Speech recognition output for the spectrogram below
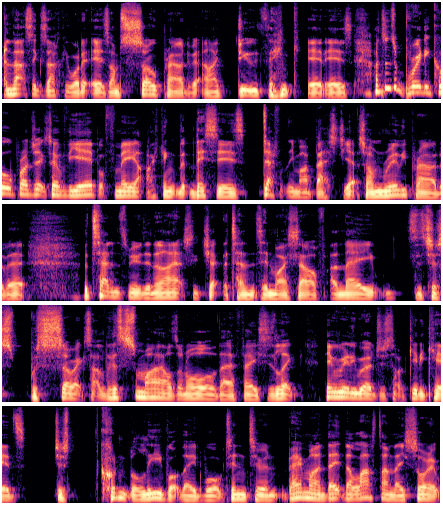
And that's exactly what it is. I'm so proud of it, and I do think it is. I've done some pretty cool projects over the year, but for me, I think that this is definitely my best yet. So I'm really proud of it. The tenants moved in, and I actually checked the tenants in myself, and they just were so excited. The smiles on all of their faces, like they really were just sort of giddy kids just couldn't believe what they'd walked into. And bear in mind, they, the last time they saw it,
